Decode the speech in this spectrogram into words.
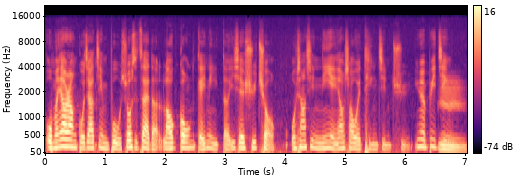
我们要让国家进步。说实在的，劳工给你的一些需求，我相信你也要稍微听进去，因为毕竟嗯，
